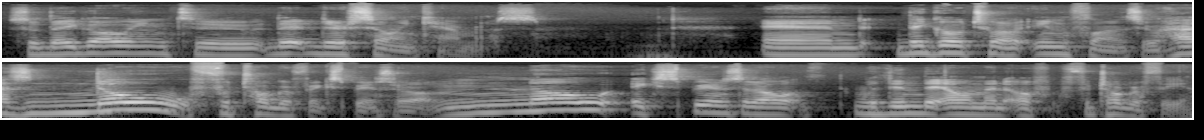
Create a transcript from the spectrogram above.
So they go into, they're selling cameras. And they go to an influencer who has no photography experience at all, no experience at all within the element of photography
